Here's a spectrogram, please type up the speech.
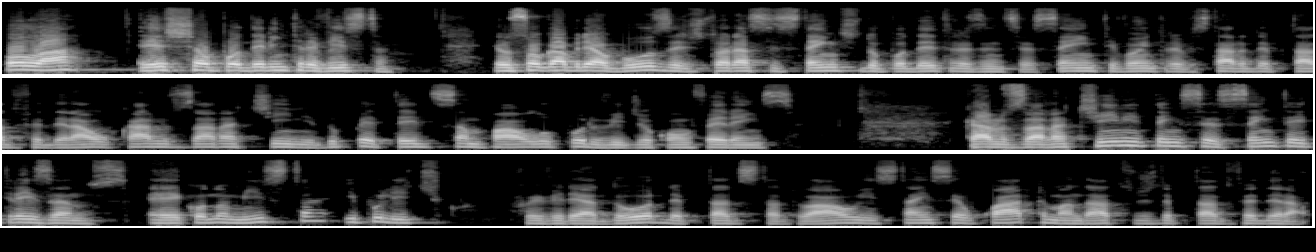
Olá, este é o Poder Entrevista. Eu sou Gabriel Buz, editor assistente do Poder 360 e vou entrevistar o deputado federal Carlos Zaratini, do PT de São Paulo, por videoconferência. Carlos Zaratini tem 63 anos, é economista e político. Foi vereador, deputado estadual e está em seu quarto mandato de deputado federal.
